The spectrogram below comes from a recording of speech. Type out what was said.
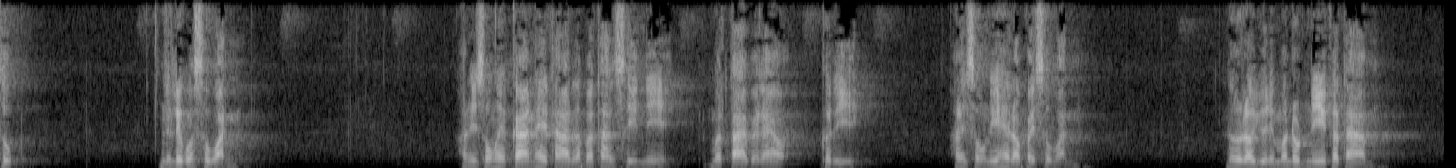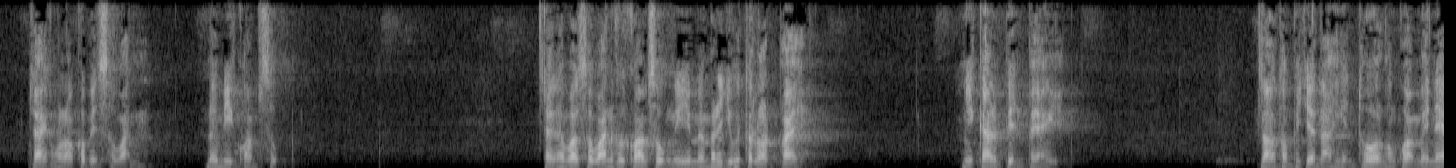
สุขนี่เรียกว่าสวรรค์อันนี้สงในการให้ทานรับประทานศีลนี่เมื่อตายไปแล้วก็ดีอันนี้สงนี้ให้เราไปสวรรค์หรือเราอยู่ในมนุษย์นี้ก็ตาม ใจของเราก็เป็นสวรรค์หรือมีความสุข แต่ถ้าว่าสวรรค์คือความสุขนี้มันไม่ได้อยู่ตลอดไป มีการเปลี่ยนแปลงอีก เราต้องพิจารณาเห็นโทษของความไม่แน่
